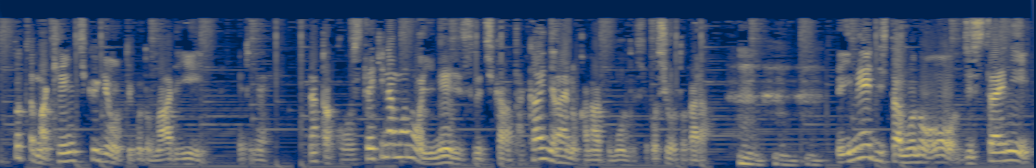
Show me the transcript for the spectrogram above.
一つはまあ建築業ということもあり、えっとね、なんかこう素敵なものをイメージする力高いんじゃないのかなと思うんですよ、お仕事から。うん、うん、うん。でイメージしたものを実際に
